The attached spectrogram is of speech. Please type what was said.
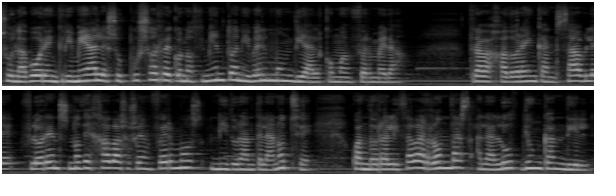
Su labor en Crimea le supuso reconocimiento a nivel mundial como enfermera. Trabajadora incansable, Florence no dejaba a sus enfermos ni durante la noche, cuando realizaba rondas a la luz de un candil.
